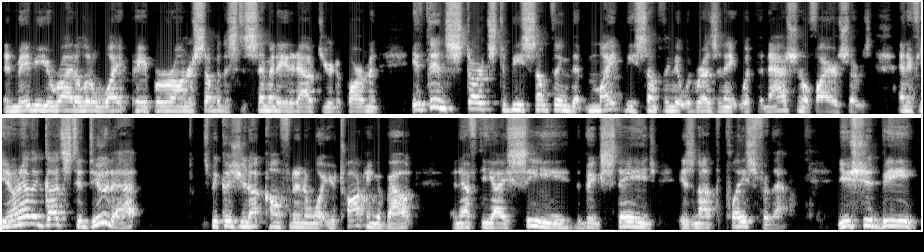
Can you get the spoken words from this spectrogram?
and maybe you write a little white paper on or something that's disseminated out to your department it then starts to be something that might be something that would resonate with the national fire service. And if you don't have the guts to do that it's because you're not confident in what you're talking about. And fdic the big stage is not the place for that you should be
